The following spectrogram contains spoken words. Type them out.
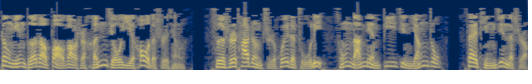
邓明得到报告是很久以后的事情了。此时他正指挥着主力从南面逼近扬州，在挺进的时候，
